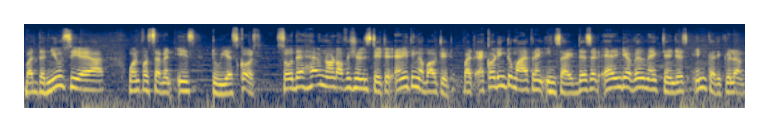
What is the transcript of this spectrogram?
but the new CAR 147 is 2 years course. So they have not officially stated anything about it, but according to my friend inside, they said Air India will make changes in curriculum,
